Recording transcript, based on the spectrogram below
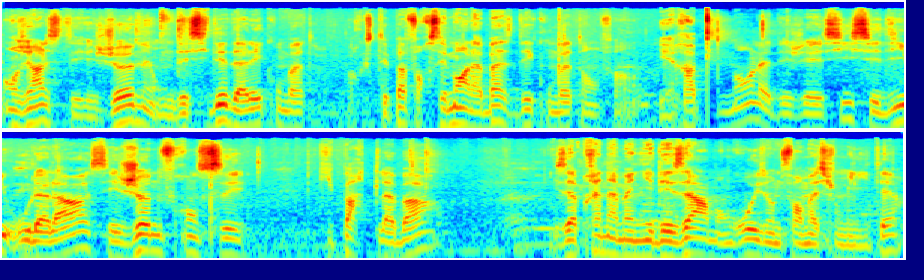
en général c'était jeunes, et ont décidé d'aller combattre. Alors que c'était pas forcément à la base des combattants. Et rapidement, la DGSI s'est dit, oulala, ces jeunes Français qui partent là-bas, ils apprennent à manier des armes, en gros ils ont une formation militaire.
